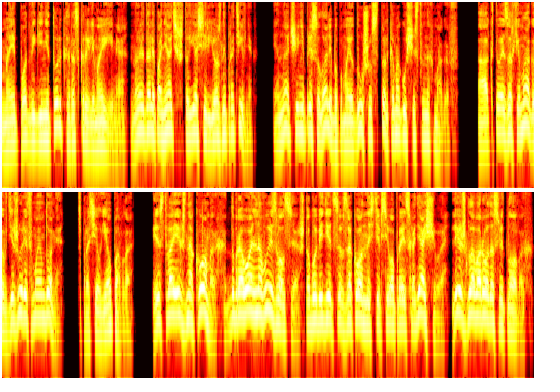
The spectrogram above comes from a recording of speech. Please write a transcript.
Мои подвиги не только раскрыли мое имя, но и дали понять, что я серьезный противник. Иначе не присылали бы по мою душу столько могущественных магов. «А кто из архимагов дежурит в моем доме?» — спросил я у Павла. «Из твоих знакомых добровольно вызвался, чтобы убедиться в законности всего происходящего, лишь глава рода Светловых,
